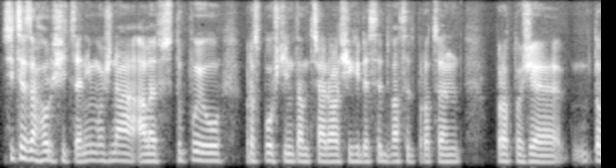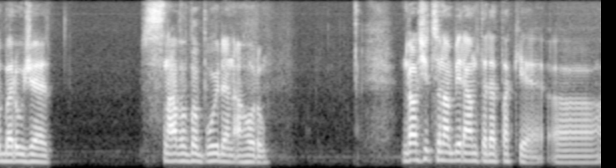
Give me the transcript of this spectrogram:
sice za horší ceny možná, ale vstupuju, rozpouštím tam třeba dalších 10-20%, protože to beru, že snad to půjde nahoru. Další, co nabírám teda, tak je uh,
